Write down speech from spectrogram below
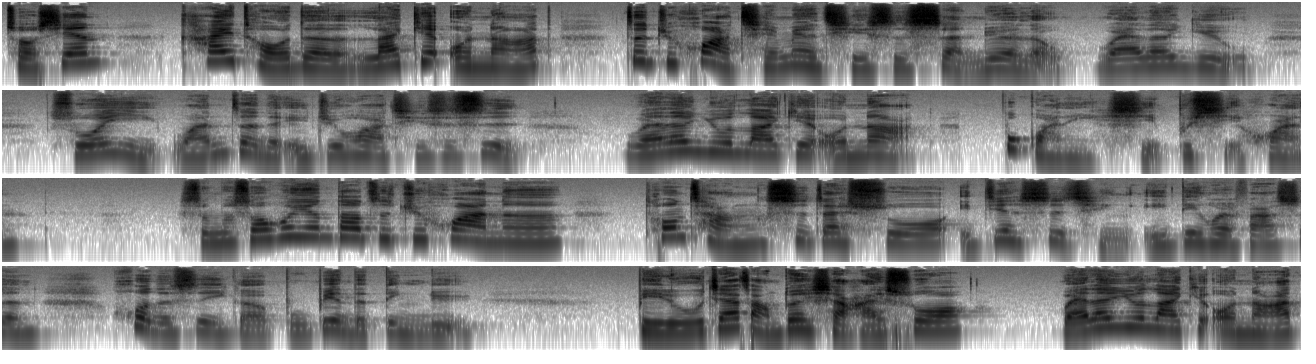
首先，开头的 like it or not 这句话前面其实省略了 whether you，所以完整的一句话其实是 whether you like it or not，不管你喜不喜欢。什么时候会用到这句话呢？通常是在说一件事情一定会发生，或者是一个不变的定律。比如家长对小孩说。Whether you like it or not,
